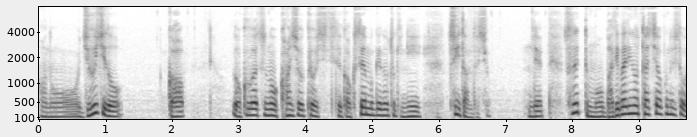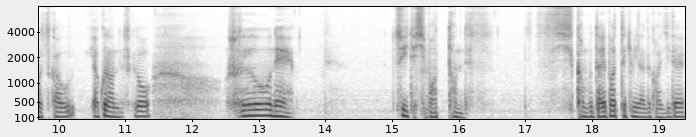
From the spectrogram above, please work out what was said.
あの十字路が6月の鑑賞教室で学生向けの時についたんですよ。でそれってもうバリバリの立役の人が使う役なんですけどそれをねついてしまったんです。しかも大抜擢みたいな感じで、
